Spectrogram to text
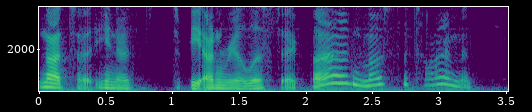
not to you know to be unrealistic, but most of the time it's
